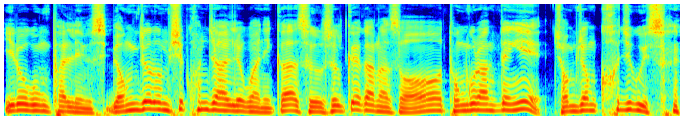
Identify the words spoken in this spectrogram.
1508님, 명절 음식 혼자 하려고 하니까 슬슬 꾀가 나서 동그랑땡이 점점 커지고 있어요.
